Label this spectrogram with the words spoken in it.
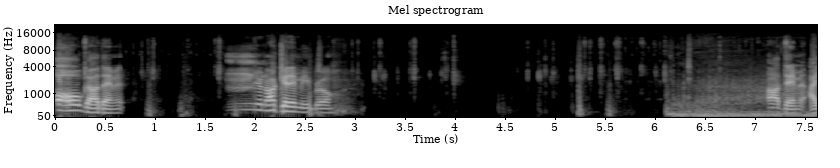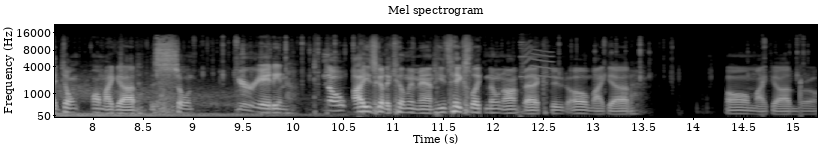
Oh, god damn it. Mm, you're not getting me, bro. Ah, damn it. I don't... Oh, my God. This is so infuriating. No. Ah, he's gonna kill me, man. He takes, like, no knockback, dude. Oh, my God. Oh, my God, bro.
